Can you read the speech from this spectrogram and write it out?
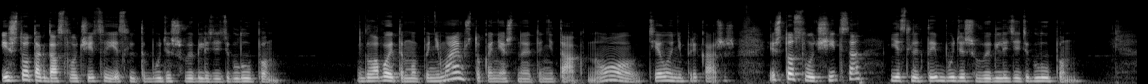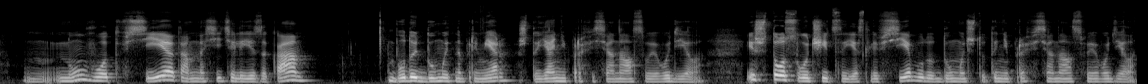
И что тогда случится, если ты будешь выглядеть глупым? Головой-то мы понимаем, что, конечно, это не так, но телу не прикажешь. И что случится, если ты будешь выглядеть глупым? ну вот все там носители языка будут думать, например, что я не профессионал своего дела. И что случится, если все будут думать, что ты не профессионал своего дела?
